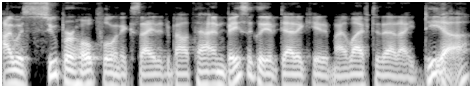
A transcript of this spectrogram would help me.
I was super hopeful and excited about that and basically have dedicated my life to that idea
